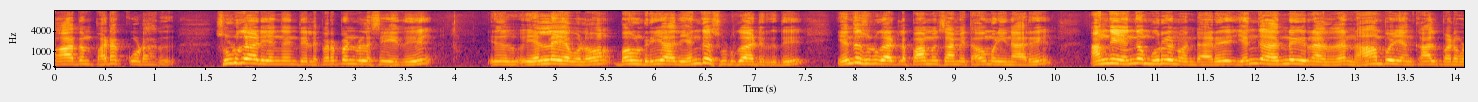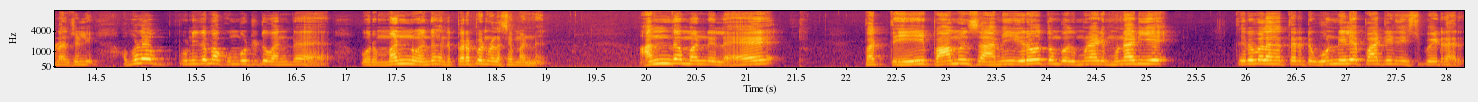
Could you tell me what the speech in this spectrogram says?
பாதம் படக்கூடாது. சுடுகாடு எங்கேன்னு தெரியல. பிறப்பன் விளசை இது இது எல்லை எவ்வளோ? பவுண்டரி. அது எங்கே சுடுகாடு இருக்குது? எந்த சுடுகாட்டில் பாம்பன் சாமி தவமணினார் அங்கே எங்கே முருகன் வந்தார் எங்கே அருணகிரிநாதர் தான் நான் போய் என் கால் படக்கூடாதுன்னு சொல்லி அவ்வளோ புனிதமாக கும்பிட்டுட்டு வந்த ஒரு மண் வந்து அந்த பிறப்பன் வளசை மண் அந்த மண்ணில் பற்றி பாமன் சாமி இருபத்தொம்போது முன்னாடி முன்னாடியே திருவலங்க திரட்டு ஒன்றிலே பாட்டு எழுதி வச்சுட்டு போயிடுறாரு.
